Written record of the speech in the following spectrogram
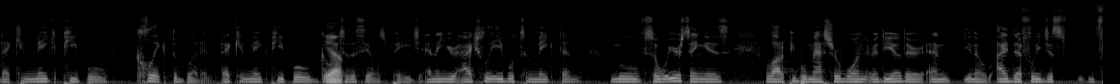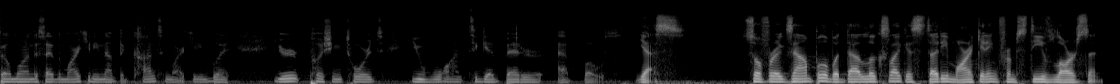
that can make people click the button, that can make people go Yep. to the sales page, and then you're actually able to make them move. So what you're saying is a lot of people master one or the other, and you know I definitely just fell more on the side of the marketing, not the content marketing, but you're pushing towards you want to get better at both. Yes. So, for example, what that looks like is study marketing from Steve Larsen,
